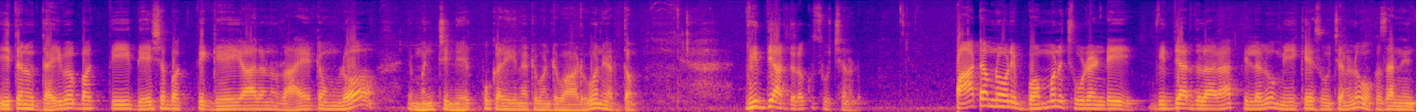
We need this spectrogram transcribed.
ఇతను దైవభక్తి దేశభక్తి గేయాలను రాయటంలో మంచి నేర్పు కలిగినటువంటి వాడు అని అర్థం. విద్యార్థులకు సూచనలు. పాఠంలోని బొమ్మను చూడండి. విద్యార్థులారా పిల్లలు మీకే సూచనలు. ఒకసారి నేను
